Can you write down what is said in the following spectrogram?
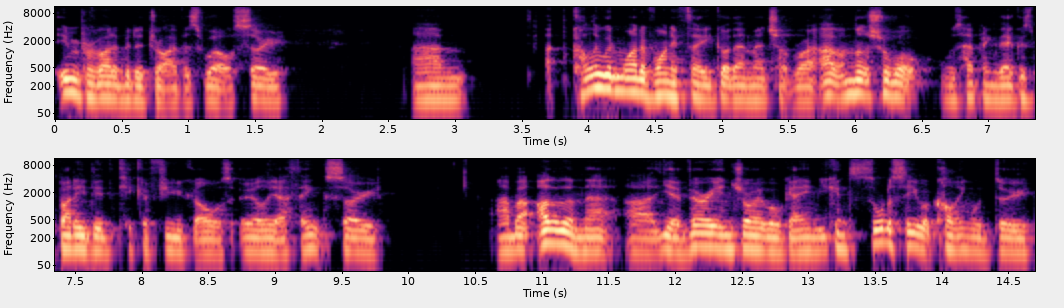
even provide a bit of drive as well. So um, Collingwood might have won if they got that matchup right. I'm not sure what was happening there because Buddy did kick a few goals early, I think. So uh, but other than that, uh, yeah, very enjoyable game. You can sort of see what Collingwood do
